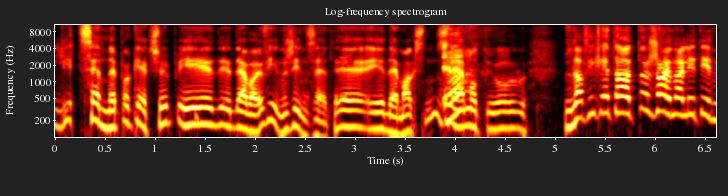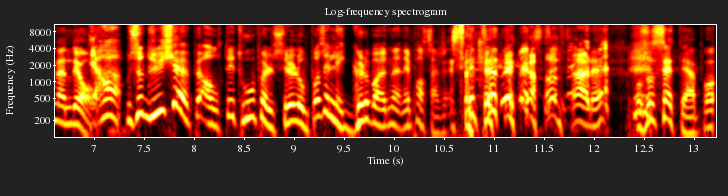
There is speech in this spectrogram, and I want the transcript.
litt sennep og ketsjup i Det var jo fine skinnseter i D-Maxen, så Ja. jeg måtte jo Men da fikk jeg ta ut og shina litt innvendig òg. Ja, Så du kjøper alltid to pølser i lompa, så legger du bare den ene i passasjersetet? Ja, det er det. Og så setter jeg på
